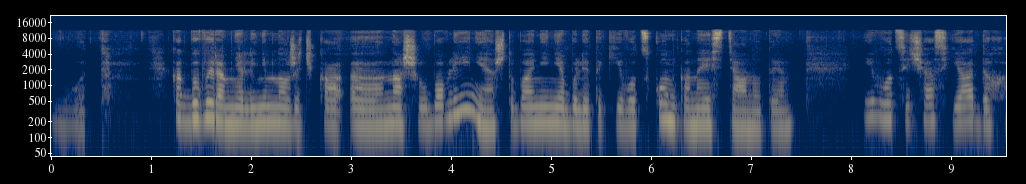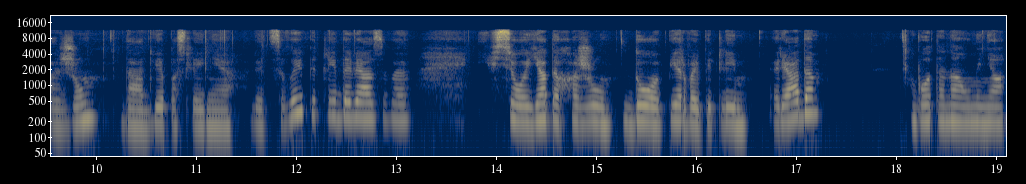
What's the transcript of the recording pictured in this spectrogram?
Вот. Как бы выровняли немножечко э, наши убавления, чтобы они не были такие вот скомканные, стянутые. И вот сейчас я дохожу, да, две последние лицевые петли довязываю. И все, я дохожу до первой петли ряда вот она у меня.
